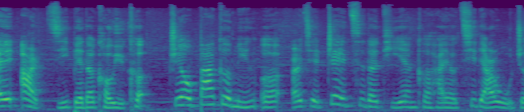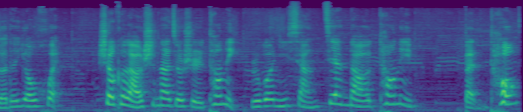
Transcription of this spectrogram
A 二级别的口语课，只有八个名额，而且这次的体验课还有七点五折的优惠。授课老师呢就是 Tony，如果你想见到 Tony 本通，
